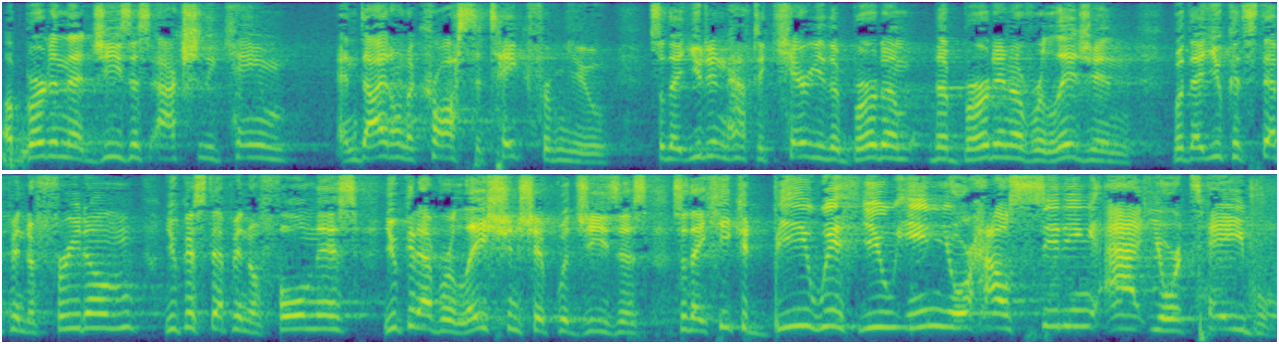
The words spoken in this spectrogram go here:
A burden that Jesus actually came and died on a cross to take from you so that you didn't have to carry the burden, the burden of religion, but that you could step into freedom, you could step into fullness, you could have relationship with Jesus so that he could be with you in your house sitting at your table.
